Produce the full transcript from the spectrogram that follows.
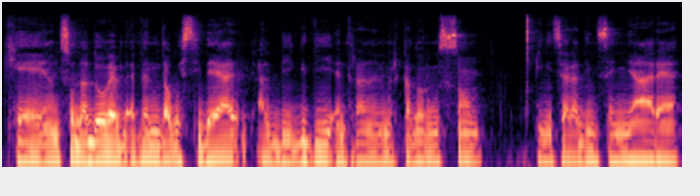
che non so da dove è venuta questa idea al Big di entrare nel mercato russo, iniziare ad insegnare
